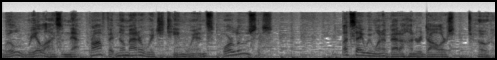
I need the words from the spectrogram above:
we'll realize a net profit no matter which team wins or loses. Let's say we want to bet $100 total.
